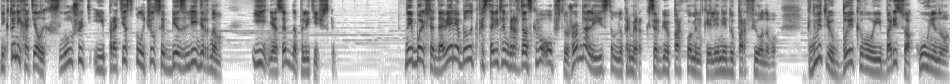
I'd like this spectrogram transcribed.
Никто не хотел их слушать, и протест получился безлидерным и не особенно политическим. Наибольшее доверие было к представителям гражданского общества, журналистам, например, к Сергею Пархоменко и Леониду Парфенову, к Дмитрию Быкову и Борису Акунину.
